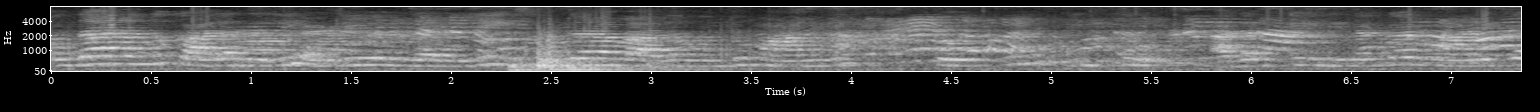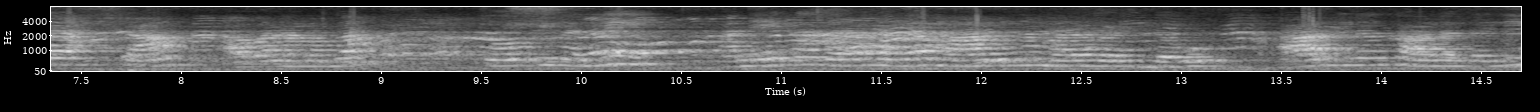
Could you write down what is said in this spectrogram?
ಒಂದಾನೊಂದು ಕಾಲದಲ್ಲಿ ಹಳ್ಳಿಗಳಲ್ಲಿ ಸುಂದರವಾದ ಒಂದು ಮಾವಿನ ತೋಪು ಇತ್ತು. ಅದಕ್ಕೆ ದಿನಕರ್ ಮಾಲೀಕ ಶ್ಯಾಮ್ ಅವನ ಮಗ ತೋಪಿನಲ್ಲಿ ಅನೇಕ ತರಹದ ಮಾವಿನ ಮರಗಳಿದ್ದವು. ಆಗಿನ ಕಾಲದಲ್ಲಿ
